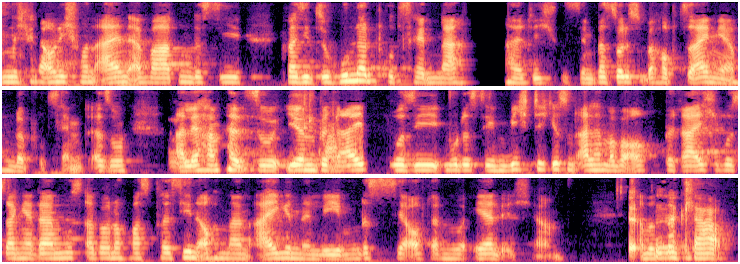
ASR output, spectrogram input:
und ich kann auch nicht von allen erwarten, dass sie quasi zu 100 Prozent nachhaltig sind. Was soll es überhaupt sein? Ja, 100 Prozent. Also alle haben halt so ihren Klar. Bereich, wo sie, wo das denen wichtig ist und alle haben aber auch Bereiche, wo sie sagen, ja, da muss aber noch was passieren, auch in meinem eigenen Leben. Und das ist ja auch dann nur ehrlich. Ja. Aber, Na klar,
